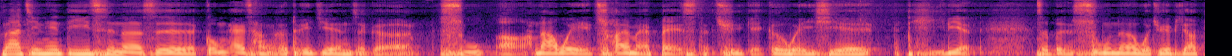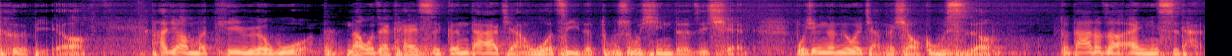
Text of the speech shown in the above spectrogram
那今天第一次呢，是公开场合推荐这个书啊，那我也 try my best 去给各位一些提炼。这本书呢，我觉得比较特别哦。它叫 Material World。那我在开始跟大家讲我自己的读书心得之前，我先跟各位讲个小故事哦。就大家都知道爱因斯坦，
